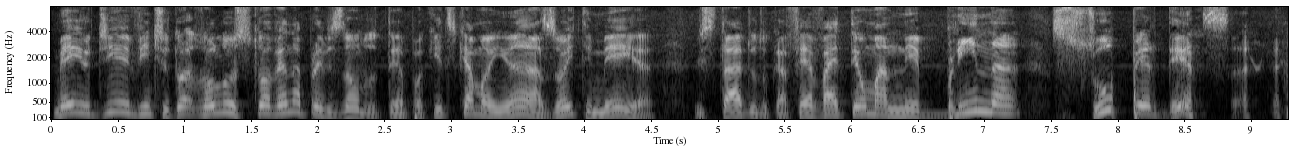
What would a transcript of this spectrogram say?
Meio-dia e 22. Ô, Lúcio, estou vendo a previsão do tempo aqui. Diz que amanhã, às oito e meia, no Estádio do Café, vai ter uma neblina super densa.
